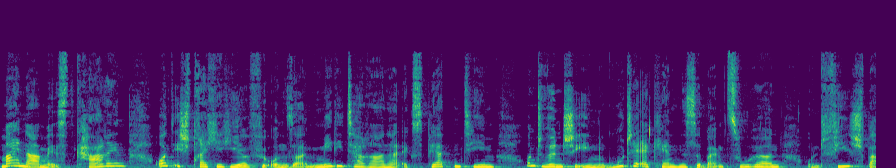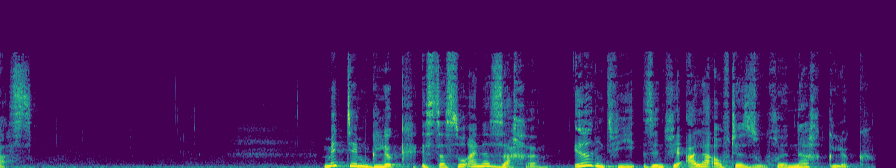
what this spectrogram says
Mein Name ist Karin und ich spreche hier für unser mediterraner Expertenteam und wünsche Ihnen gute Erkenntnisse beim Zuhören und viel Spaß. Mit dem Glück ist das so eine Sache. Irgendwie sind wir alle auf der Suche nach Glück.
